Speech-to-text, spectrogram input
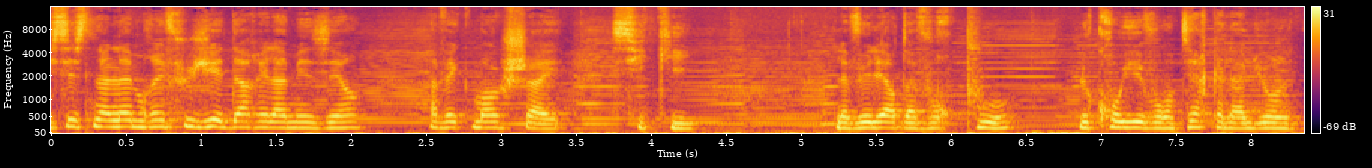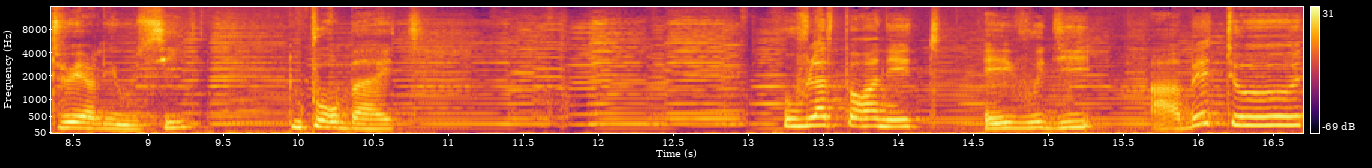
S'est me réfugier d'arrêt la maison avec Marchai, Siki. Il avait l'air d'avoir pour, le croyait volontaire qu'elle allait le tuer lui aussi, pour bête. Ouvlat pour Anit, et il vous dit à tout.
